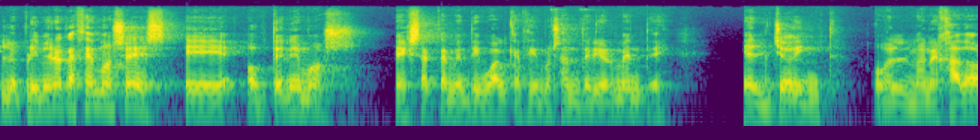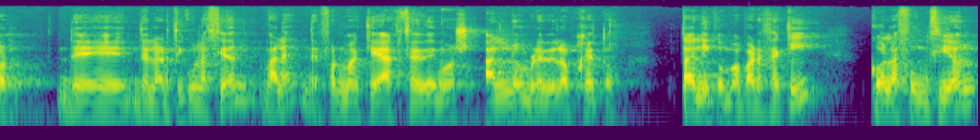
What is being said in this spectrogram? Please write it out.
lo primero que hacemos es obtenemos exactamente igual que hacíamos anteriormente el joint o el manejador de, la articulación, ¿vale? De forma que accedemos al nombre del objeto tal y como aparece aquí, con la función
